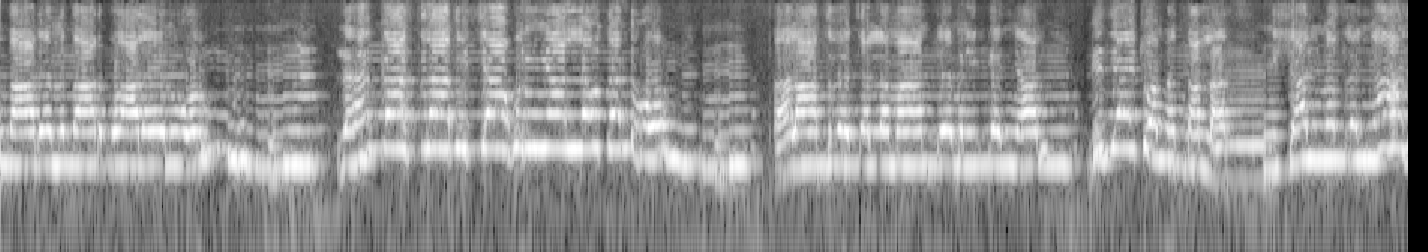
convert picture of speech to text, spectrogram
የተጣደ ምጣድ በኋላ የኑሮ ለሕጋስ ጥላት ብቻ ሁኛለሁ ዘንድሮ። ጠላት በጨለማ እንደምን ይገኛል ጊዜ አይቶ መጣላት ይሻል ይመስለኛል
